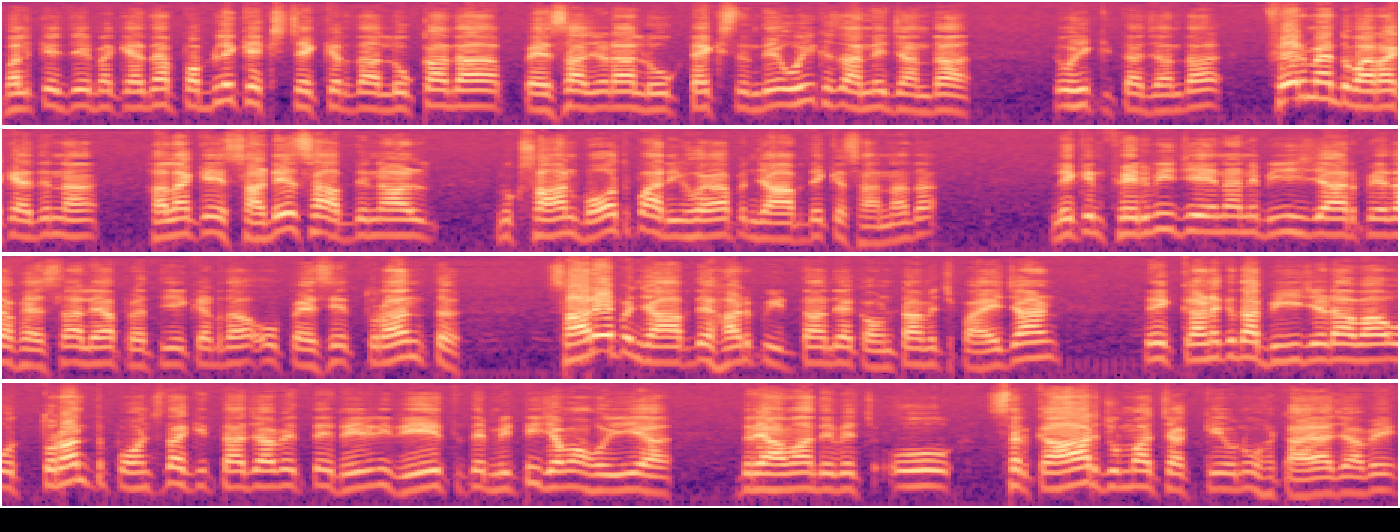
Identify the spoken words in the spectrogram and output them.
ਬਲਕਿ ਜੇ ਮੈਂ ਕਹਿੰਦਾ ਪਬਲਿਕ ਐਕਸਚੇਕਰ ਦਾ, ਲੋਕਾਂ ਦਾ ਪੈਸਾ ਜਿਹੜਾ ਲੋਕ ਟੈਕਸ ਦਿੰਦੇ, ਉਹੀ ਖਜ਼ਾਨੇ ਜਾਂਦਾ ਤੇ ਉਹੀ ਕੀਤਾ ਜਾਂਦਾ। ਫਿਰ ਮੈਂ ਦੁਬਾਰਾ ਕਹਿ ਦਿੰਨਾ ਹਾਲਾਂਕਿ ਸਾਡੇ ਹਿਸਾਬ ਦੇ ਨਾਲ ਨੁਕਸਾਨ ਬਹੁਤ ਭਾਰੀ ਹੋਇਆ ਪੰਜਾਬ ਦੇ ਕਿਸਾਨਾਂ ਦਾ, ਲੇਕਿਨ ਫਿਰ ਵੀ ਜੇ ਇਹਨਾਂ ਨੇ 20000 ਰੁਪਏ ਦਾ ਫੈਸਲਾ ਲਿਆ ਪ੍ਰਤੀ ਏਕੜ ਦਾ, ਉਹ ਪੈਸੇ ਤੁਰੰਤ ਸਾਰੇ ਪੰਜਾਬ ਦੇ ਹੜ੍ਹ ਪੀੜਤਾਂ ਦੇ ਅਕਾਊਂਟਾਂ ਵਿੱਚ ਪਾਏ ਜਾਣ ਤੇ ਕਣਕ ਦਾ ਬੀਜ ਜਿਹੜਾ ਵਾ, ਉਹ ਤੁਰੰਤ ਪਹੁੰਚਦਾ ਕੀਤਾ ਜਾਵੇ ਤੇ ਜਿਹੜੀ ਰੇਤ ਤੇ ਮਿੱਟੀ ਜਮ੍ਹਾਂ ਹੋਈ ਆ ਦਰਿਆਵਾਂ ਦੇ ਵਿੱਚ ਉਹ ਸਰਕਾਰ ਜੁਮਾ ਚੱਕ ਕੇ ਉਹਨੂੰ ਹਟਾਇਆ ਜਾਵੇ।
